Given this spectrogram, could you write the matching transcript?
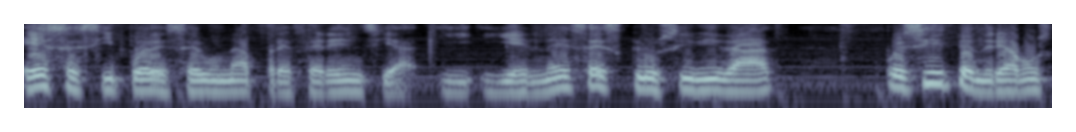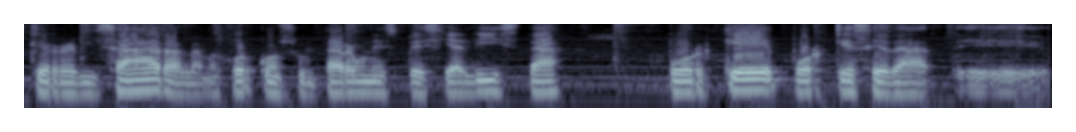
ese sí puede ser una preferencia y, en esa exclusividad, pues sí tendríamos que revisar, a lo mejor consultar a un especialista, por qué, por qué se da. Eh,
